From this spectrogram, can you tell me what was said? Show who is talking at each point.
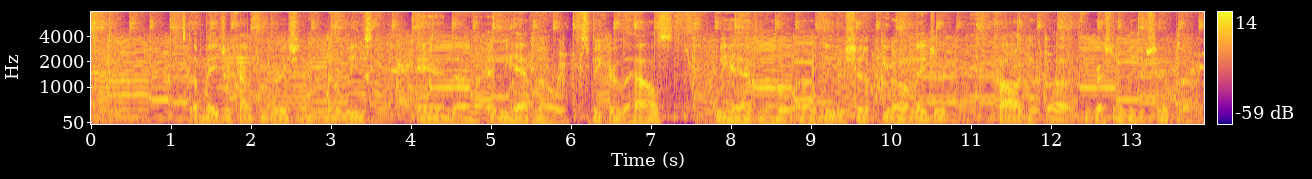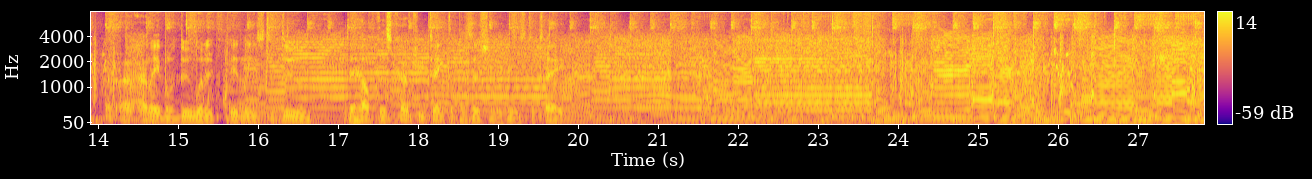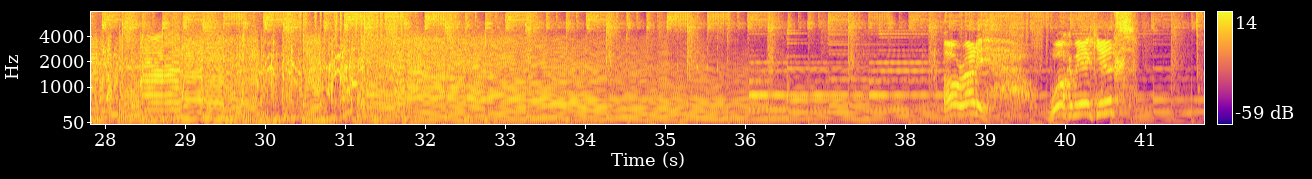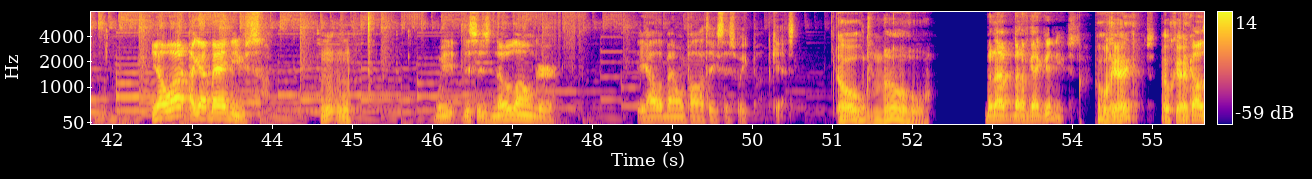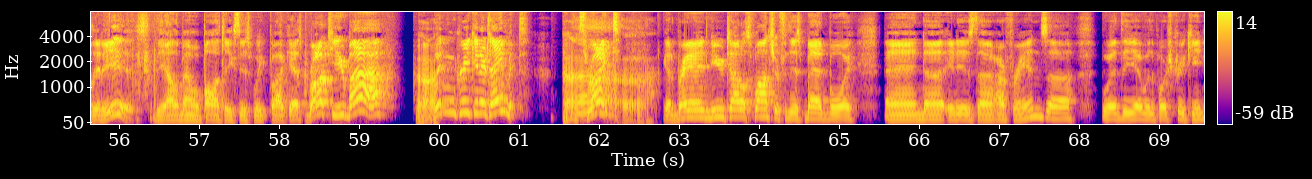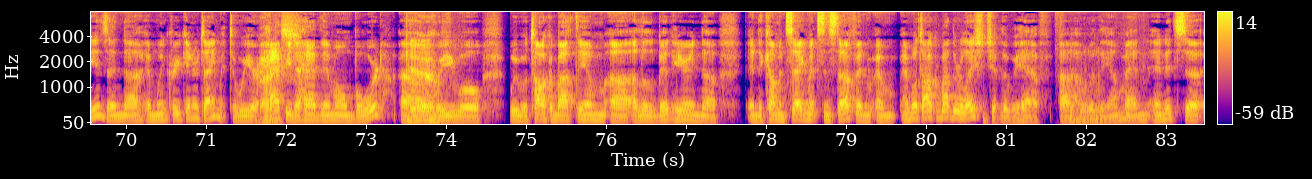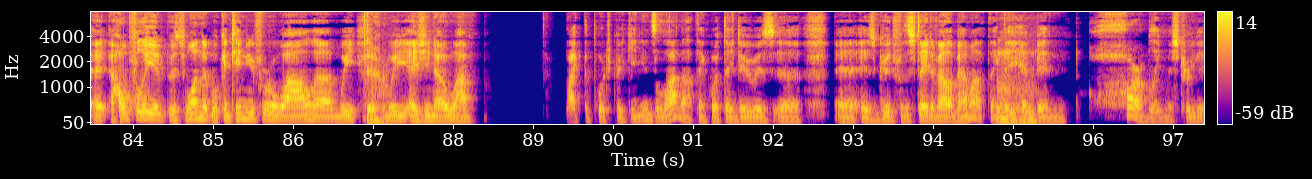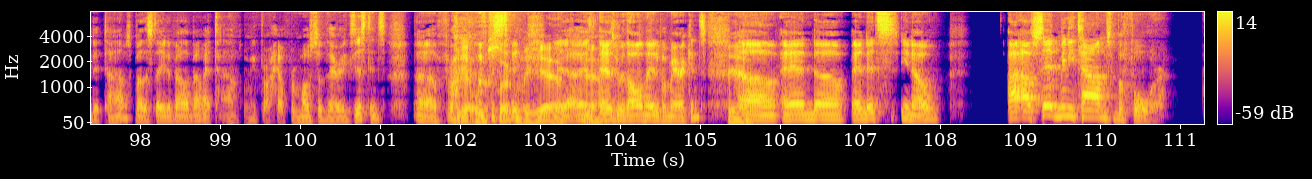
Speaker 1: a major conflagration in the Middle East, and uh, and we have no Speaker of the House, we have no uh, leadership, you know, a major cog of uh, congressional leadership uh, uh, unable to do what it, it needs to do to help this country take the position it needs to take.
Speaker 2: Welcome in, kids. You know what? I got bad news.
Speaker 1: Mm-mm.
Speaker 2: We this is no longer the Alabama Politics This Week podcast.
Speaker 1: Oh no!
Speaker 2: But I but I've got good news.
Speaker 1: Okay.
Speaker 2: Good news.
Speaker 1: Okay.
Speaker 2: Because it is the Alabama Politics This Week podcast, brought to you by. Ah. Wind Creek Entertainment. That's right. Uh, Got a brand new title sponsor for this bad boy, and uh, it is uh, our friends uh, with the uh, with the Poarch Creek Indians and uh, and Wind Creek Entertainment. We are nice. happy to have them on board. Yeah. We will we will talk about them a little bit here in the in the coming segments and stuff, and and, and we'll talk about the relationship that we have mm-hmm. with them, and and it's hopefully it's one that will continue for a while. we yeah. we as you know. I'm like the Poarch Creek Indians a lot. I think what they do is uh, uh, is good for the state of Alabama. I think mm-hmm. they have mm-hmm. been horribly mistreated at times by the state of Alabama. At times, I mean, for hell, for most of their existence. Uh,
Speaker 1: yeah, well, certainly, yeah,
Speaker 2: yeah, as, yeah, as, with all Native Americans. Yeah, uh, and uh, and it's you know, I, I've said many times before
